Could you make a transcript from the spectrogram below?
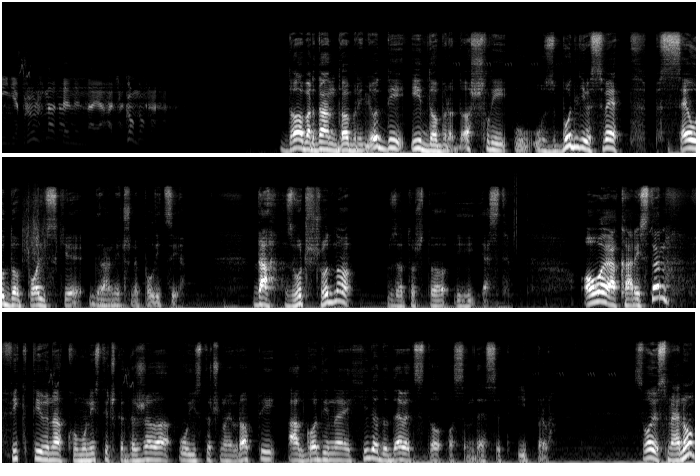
i niepróżna denna jechać gąbka. Dobar dan, dobri ljudi i dobrodošli u uzbudljiv svet pseudopoljske granične policije. Da, zvuči čudno, zato što i jeste. Ovo je Akaristan, fiktivna komunistička država u istočnoj Evropi, a godina je 1981. Svoju smenu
